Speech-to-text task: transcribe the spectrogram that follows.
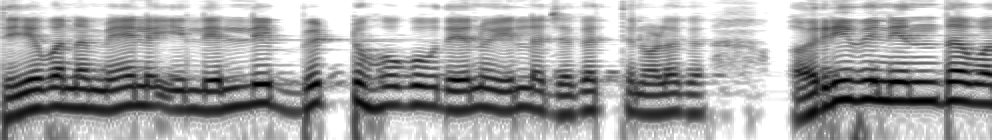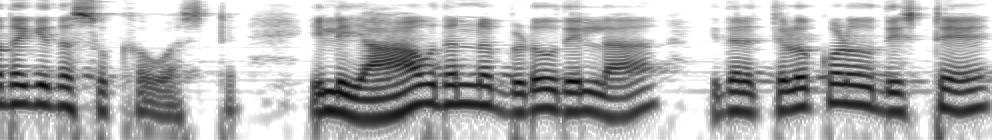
ದೇವನ ಮೇಲೆ ಇಲ್ಲೆಲ್ಲಿ ಬಿಟ್ಟು ಹೋಗುವುದೇನೂ ಇಲ್ಲ ಜಗತ್ತಿನೊಳಗೆ. ಅರಿವಿನಿಂದ ಒದಗಿದ ಸುಖವೂ ಅಷ್ಟೆ. ಇಲ್ಲಿ ಯಾವುದನ್ನು ಬಿಡುವುದಿಲ್ಲ, ಇದನ್ನು ತಿಳ್ಕೊಳ್ಳುವುದಿಷ್ಟೇ,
